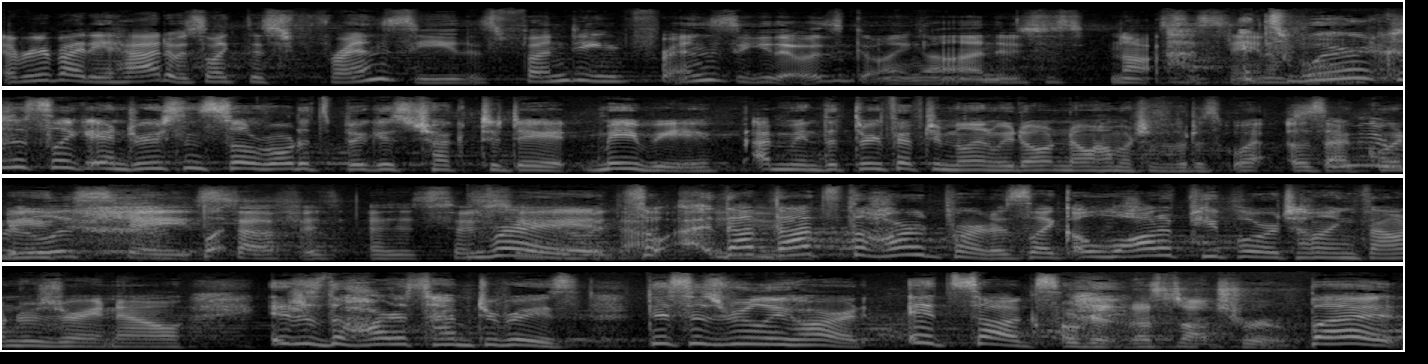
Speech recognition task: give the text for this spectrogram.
everybody had. It was like this frenzy, this funding frenzy that was going on. It was just not sustainable. It's weird because it's like Andreessen still wrote its biggest check to date. Maybe. I mean, the 350 million, we don't know how much of it is, was Some equity. real estate but- stuff is associated Right. with So that. Uh, that, too. that's the hard part. Is like a lot of people are telling founders right now, it is the hardest time to raise. This is really hard. It sucks. Okay, that's not true. But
